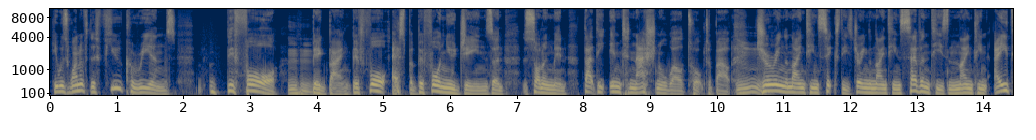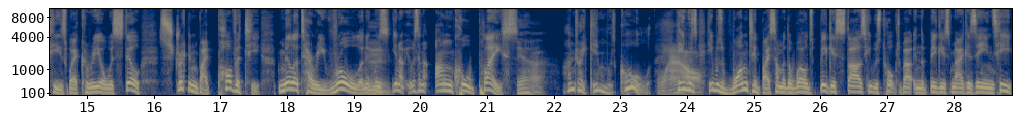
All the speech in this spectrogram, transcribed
he was one of the few Koreans before mm-hmm. Big Bang, before aespa, before New Jeans and Son Heung-min that the international world talked about mm. during the 1960s, during the 1970s and 1980s, where Korea was still stricken by poverty, military rule, and it was, mm. you know, it was an uncool place. Yeah. Andre Kim was cool. Wow. He was he was wanted by some of the world's biggest stars. He was talked about in the biggest magazines. He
